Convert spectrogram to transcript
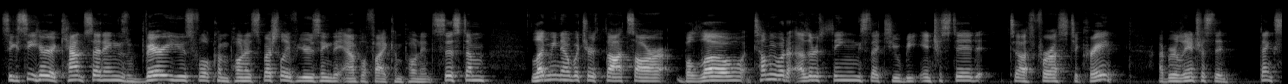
So you can see here account settings, very useful component, especially if you're using the Amplify component system. Let me know what your thoughts are below. Tell me what other things that you'd be interested to, for us to create. I'd be really interested. Thanks.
